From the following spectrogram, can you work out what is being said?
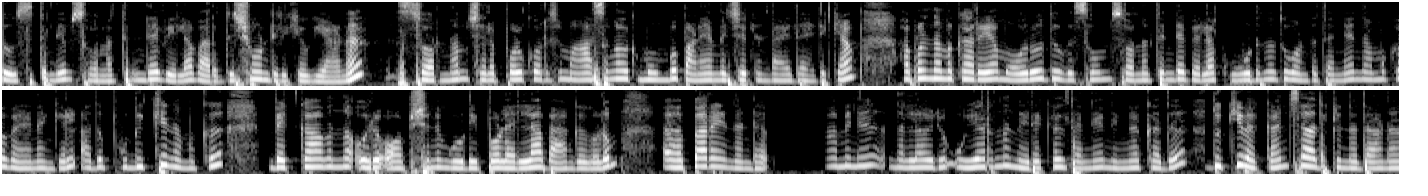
ദിവസത്തിന്റെയും സ്വർണത്തിന്റെ വില വർദ്ധിച്ചുകൊണ്ടിരിക്കുകയാണ്. സ്വർണം ചിലപ്പോൾ കുറച്ച് മാസങ്ങൾക്ക് മുമ്പ് പണയം വെച്ചിട്ടുണ്ടായതായിരിക്കാം. അപ്പോൾ നമുക്കറിയാം ഓരോ ദിവസവും സ്വർണത്തിന്റെ വില കൂടുന്നത് കൊണ്ട് തന്നെ നമുക്ക് വേണമെങ്കിൽ അത് പുതുക്കി നമുക്ക് വെക്കാവുന്ന ഒരു ഓപ്ഷനും കൂടി ഇപ്പോൾ എല്ലാ ബാങ്കുകളും പറയുന്നുണ്ട്. ആമിന് നല്ല ഒരു ഉയർന്ന നിരക്കിൽ തന്നെ നിങ്ങൾക്കത് പുതുക്കി വെക്കാൻ സാധിക്കുന്നതാണ്.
